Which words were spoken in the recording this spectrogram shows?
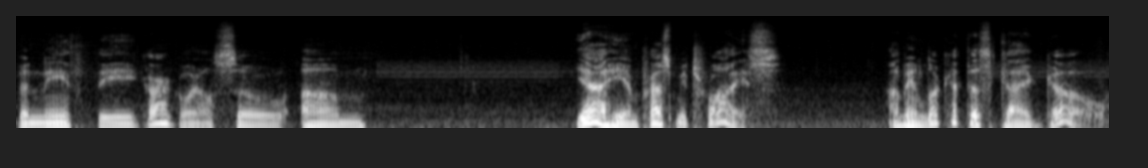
beneath the gargoyle, so, um. Yeah, he impressed me twice. I mean, look at this guy go.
